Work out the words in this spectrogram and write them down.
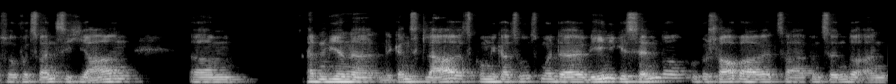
so vor 20 Jahren, ähm, hatten wir eine, eine ganz klares Kommunikationsmodell, wenige Sender, überschaubare Zahl von Sender an,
